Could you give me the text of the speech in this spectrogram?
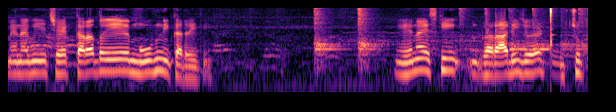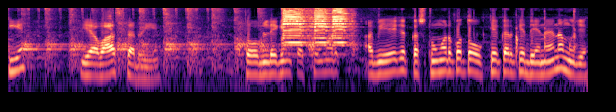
मैंने अभी ये चेक करा तो ये मूव नहीं कर रही थी। ये ना इसकी गरारी जो है टूट चुकी है। ये आवाज़ कर रही है। तो अब लेकिन कस्टमर अब ये है कि कस्टमर को तो ओके करके देना है ना मुझे।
